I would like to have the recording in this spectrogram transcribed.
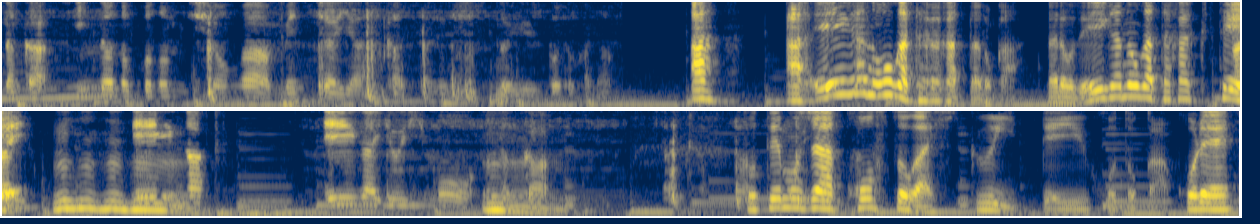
ンなんか、インドのこのミッションはめっちゃ安かったです。ということかな。ああ映画の方が高かったのかなるほど映画の方が高くて、はいうんうんうんうん映画、映画よりも、なんかうん、安かった。とてもじゃあコストが低いっていうことか。これ、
